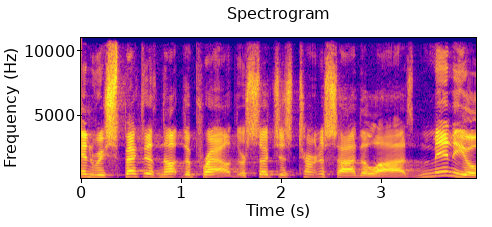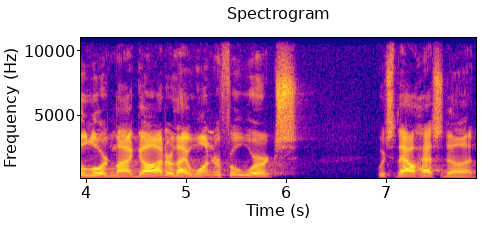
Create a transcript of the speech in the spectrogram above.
and respecteth not the proud, or such as turn aside the lies. Many, O Lord my God, are thy wonderful works which thou hast done.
